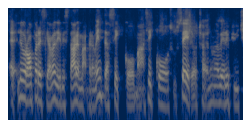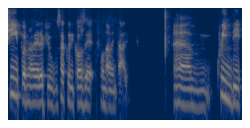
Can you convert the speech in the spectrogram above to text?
eh, l'Europa rischiava di restare ma veramente a secco, ma a secco sul serio, cioè non avere più i chip, non avere più un sacco di cose fondamentali. Um, quindi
